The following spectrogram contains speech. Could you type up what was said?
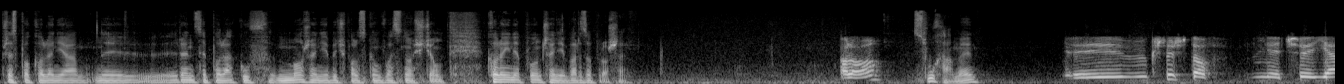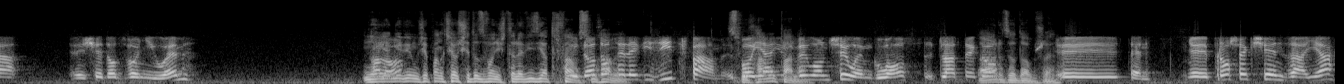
przez pokolenia ręce Polaków, może nie być polską własnością. Kolejne połączenie, bardzo proszę. Halo? Słuchamy. Krzysztof, czy ja się dodzwoniłem? No ja Halo? nie wiem, gdzie pan chciał się dodzwonić. Telewizja trwa, No do słuchamy. telewizji trwam, bo Słuchamy ja już pana. wyłączyłem głos, dlatego Bardzo dobrze. yy, ten. Yy, proszę księdza, ja,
